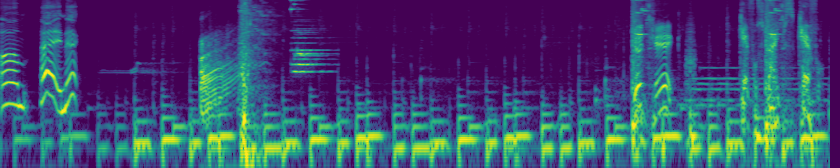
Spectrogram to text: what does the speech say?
Um, hey, Nick. Good kick. Careful, Stripes, careful.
